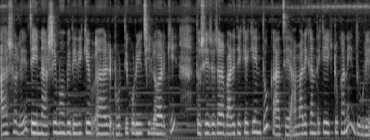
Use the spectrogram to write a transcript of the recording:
আসলে যেই নার্সিংহোমে দিদিকে ভর্তি করিয়েছিল আর কি, তো সেজোজার বাড়ি থেকে কিন্তু কাছে, আমার এখান থেকে একটুখানি দূরে।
